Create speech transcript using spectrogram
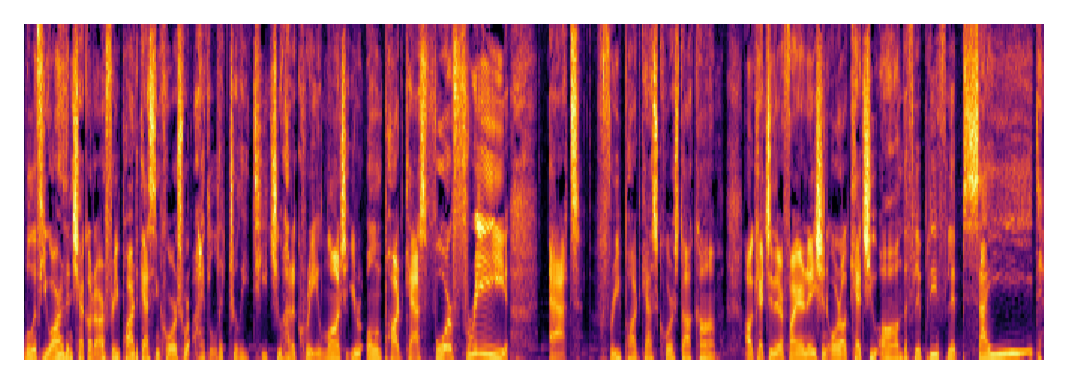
Well, if you are, then check out our free podcasting course where I literally teach you how to create and launch your own podcast for free at freepodcastcourse.com. I'll catch you there, Fire Nation, or I'll catch you on the flippity flip side.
